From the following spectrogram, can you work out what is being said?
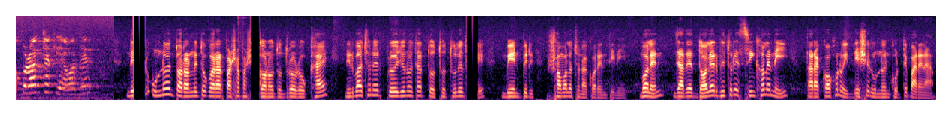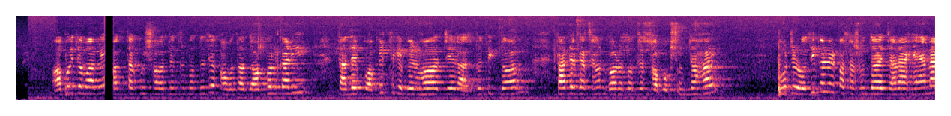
অপরাধটা কি আমাদের? উন্নয়ন ত্বরান্বিত করার পাশাপাশি গণতন্ত্র রক্ষায় নির্বাচনের প্রয়োজনীয়তার তথ্য তুলে ধরে বিএনপির সমালোচনা করেন তিনি। বলেন, যাদের দলের ভেতরে শৃঙ্খলা নেই, তারা কখনোই দেশের উন্নয়ন করতে পারে না। অবৈধভাবে হত্যাকুর ষড়যন্ত্রের মধ্যে দিয়ে ক্ষমতা দখলকারী তাদের পকেট থেকে বের হওয়ার যে রাজনৈতিক দল, তাদের কাছে এখন গণতন্ত্রের সবক শুনতে হয়। ভোটের অধিকারের কথা শুনতে হয়, যারা হ্যাঁ না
